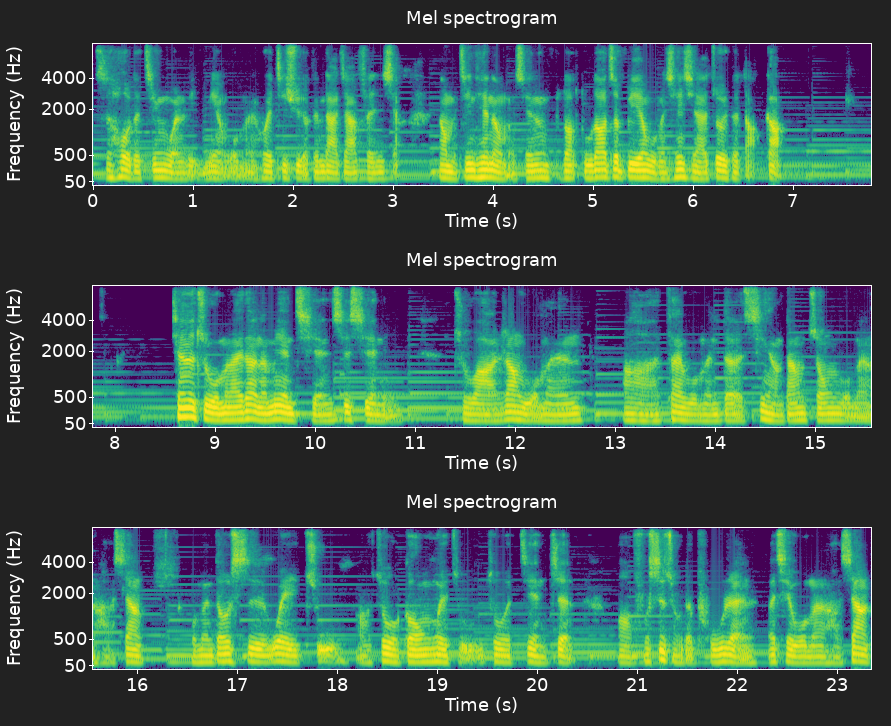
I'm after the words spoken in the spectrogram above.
之后的经文里面，我们会继续的跟大家分享。那我们今天呢，我们先读到读到这边，我们先起来做一个祷告。亲爱的主，我们来到你的面前，谢谢你，主啊，让我们啊在我们的信仰当中，我们好像我们都是为主啊做工，为主做见证。啊，服侍主的仆人，而且我们好像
